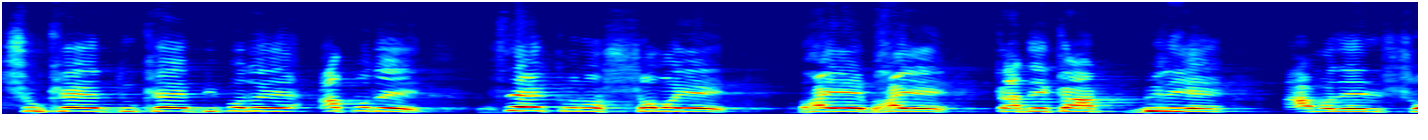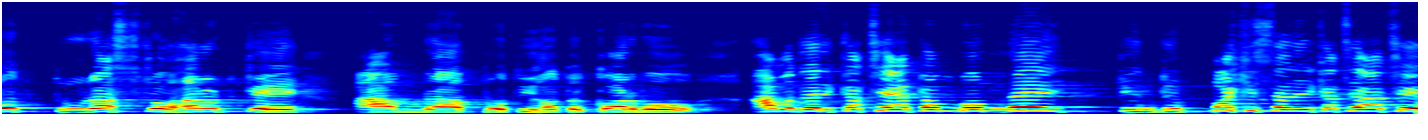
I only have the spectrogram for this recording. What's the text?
সুখে, দুঃখে, বিপদে, আপদে যে কোনো সময়ে ভাইয়ে ভাইয়ে কাঁধে কাঁধ মিলিয়ে আমাদের শত্রু রাষ্ট্র ভারতকে আমরা প্রতিহত করব। আমাদের কাছে অ্যাটম বোম নেই, কিন্তু পাকিস্তানের কাছে আছে।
